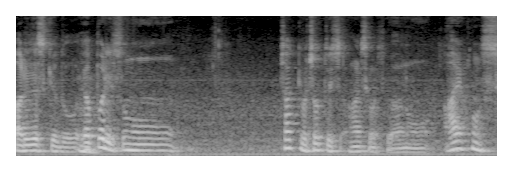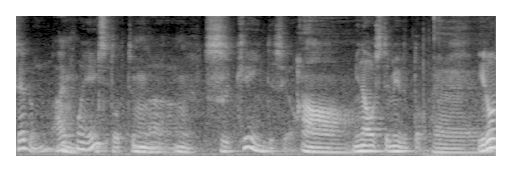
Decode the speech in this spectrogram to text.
あれですけど、んやっぱりそのさっきもちょっと話しましたけどあの iPhone7、iPhone8 っていうのがうんうん。すっげえいいんですよ。あ見直してみると。色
